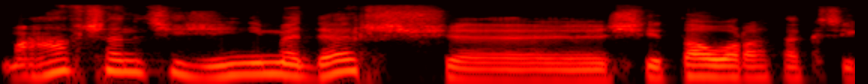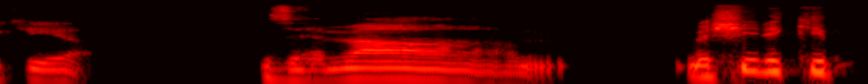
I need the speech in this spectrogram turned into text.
ما عرفتش أنا تيجيني ما دارش آه، شي ثوره تكتيكيه زعما ماشي l'équipe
